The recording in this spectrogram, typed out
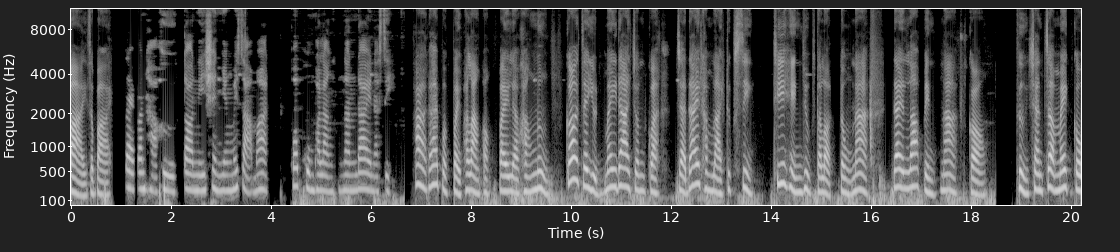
บายสบาย แต่ปัญหาคือ ตอนนี้ฉันยังไม่สามารถควบคุมพลังนั้นได้นะสิถ้าได้ปลดปล่อยพลังออกไปแล้วครั้งหนึ่ง ก็จะหยุดไม่ได้จนกว่า จะได้ทำลายทุกสิ่ง ที่เห็นอยู่ตลอดตรงหน้า ได้ลาบเป็นหน้ากอง ถึงฉันจะไม่โกร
